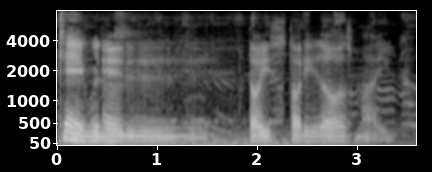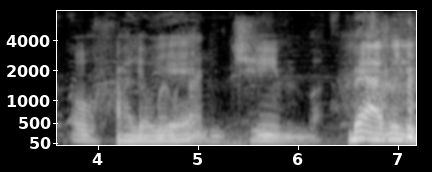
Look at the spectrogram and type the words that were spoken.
¿qué, Willy? el Toy Story 2, Mike. Uf, A lo bien. tan chimba. Vea, Willy.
